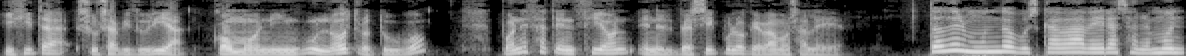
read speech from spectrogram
y cita su sabiduría como ningún otro tuvo, poned atención en el versículo que vamos a leer. Todo el mundo buscaba ver a Salomón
